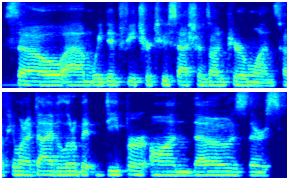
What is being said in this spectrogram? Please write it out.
So, um, we did feature two sessions on Pure One. So, if you want to dive a little bit deeper on those, there's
